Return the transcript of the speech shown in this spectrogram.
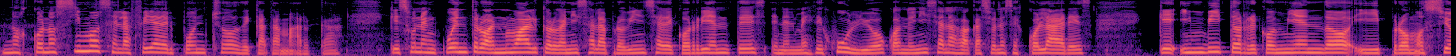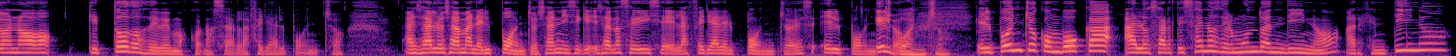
Nos conocimos en la Feria del Poncho de Catamarca, que es un encuentro anual que organiza la provincia de Corrientes en el mes de julio, cuando inician las vacaciones escolares, que invito, recomiendo y promociono que todos debemos conocer la Feria del Poncho. Allá lo llaman el poncho, ya ni siquiera, ya no se dice la feria del poncho, es el poncho. El poncho. El poncho convoca a los artesanos del mundo andino, argentino,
